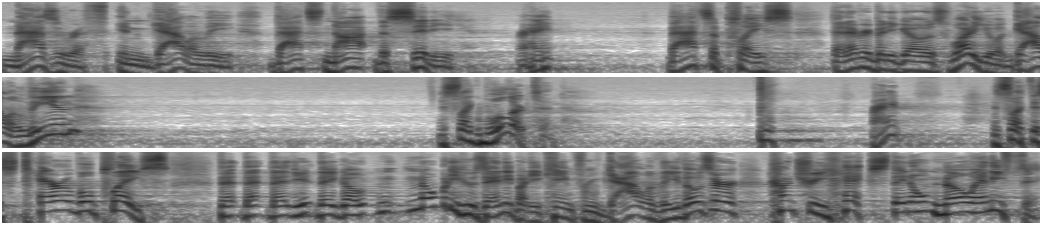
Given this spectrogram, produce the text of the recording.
Nazareth in Galilee. That's not the city, right? That's a place that everybody goes, What are you, a Galilean? It's like Woolerton, right? It's like this terrible place that, that, that they go, nobody who's anybody came from Galilee. Those are country hicks. They don't know anything.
